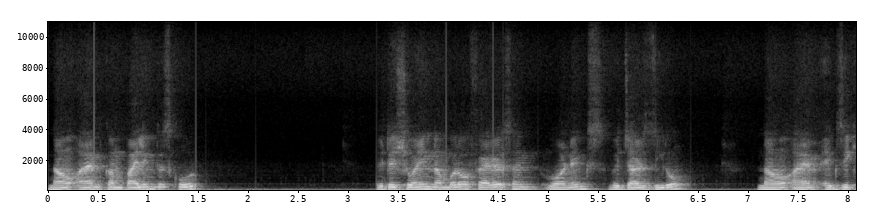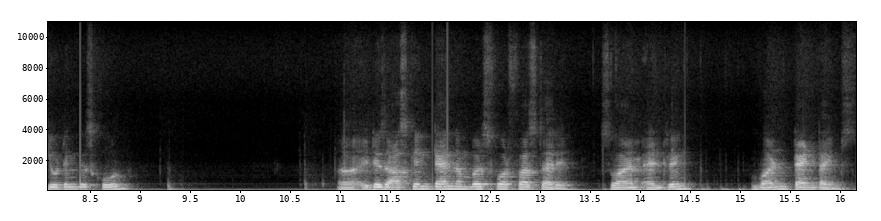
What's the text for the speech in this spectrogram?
Now I am compiling this code. It is showing number of errors and warnings which are 0 now I am executing this code. Uh, it is asking 10 numbers for first array. So I am entering 1 10 times.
